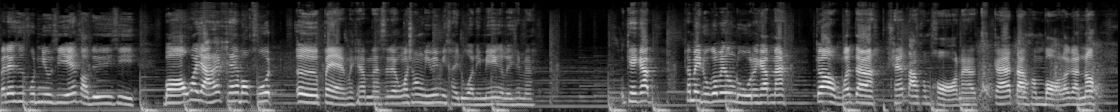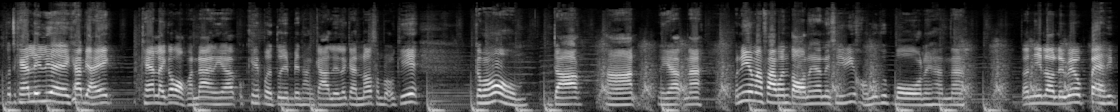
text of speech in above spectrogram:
ประเด็นคือคุณนิวซีสองดีสี่บอกว่าอยากให้แค่บล็อกฟุตเออแปลกนะครับนะแสดงว่าช่องนี้ไม่มีใครดูอนิเมะกันเลยใช่ไหมโอเคครับ ถ้าไม่ดูก็ไม่ต้องดูนะครับนะ ก็ผมก็จะแค่ตามคำขอนะครับแค่ตามคำบอกแล้วกันเนาะก็จะแค่เรื่อยๆครับอยากให้แค่อะไรก็บอกกันได้นะครับโอเค เปิดตัวยังเป็นทางการเลยแล้วกันเนาะสำหรับโอเคกับมาของผมดาร์ h ฮาร์ดนะครับนะวันนี้มาฟังกันต่อนะครับในซีรีส์ของลูกทูโปนะครับนะ ตอนนี้เราเลเวล 87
